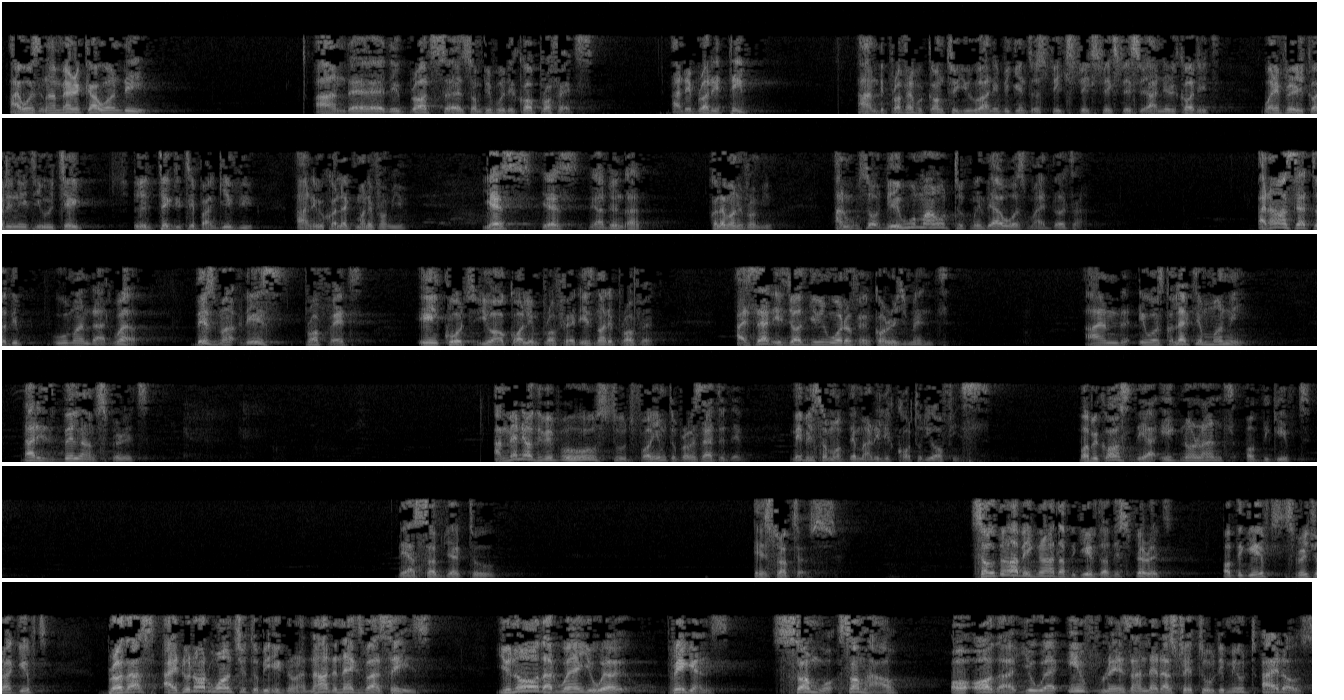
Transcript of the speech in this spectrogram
I was in America one day, and uh, they brought uh, some people they call prophets, and they brought a tape. And the prophet will come to you and he begin to speak, speak, speak, speak, speak and he record it. When he finished recording it, he will take, he will take the tape and give you, and he will collect money from you. Yes, yes, they are doing that. Collect money from you. And so the woman who took me there was my daughter. And I said to the woman that, well, this, this prophet, in quotes, you all call him prophet, he's not a prophet. I said he's just giving word of encouragement. And he was collecting money That is Balaam's spirit. And many of the people who stood for him to prophesy to them, maybe some of them are really called to the office. But because they are ignorant of the gift, they are subject to instructors. So do not be ignorant of the gift of the Spirit, of the gift, spiritual gift. Brothers, I do not want you to be ignorant. Now the next verse says, You know that when you were pagans, some, somehow or other, you were influenced and led astray to the mute idols.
